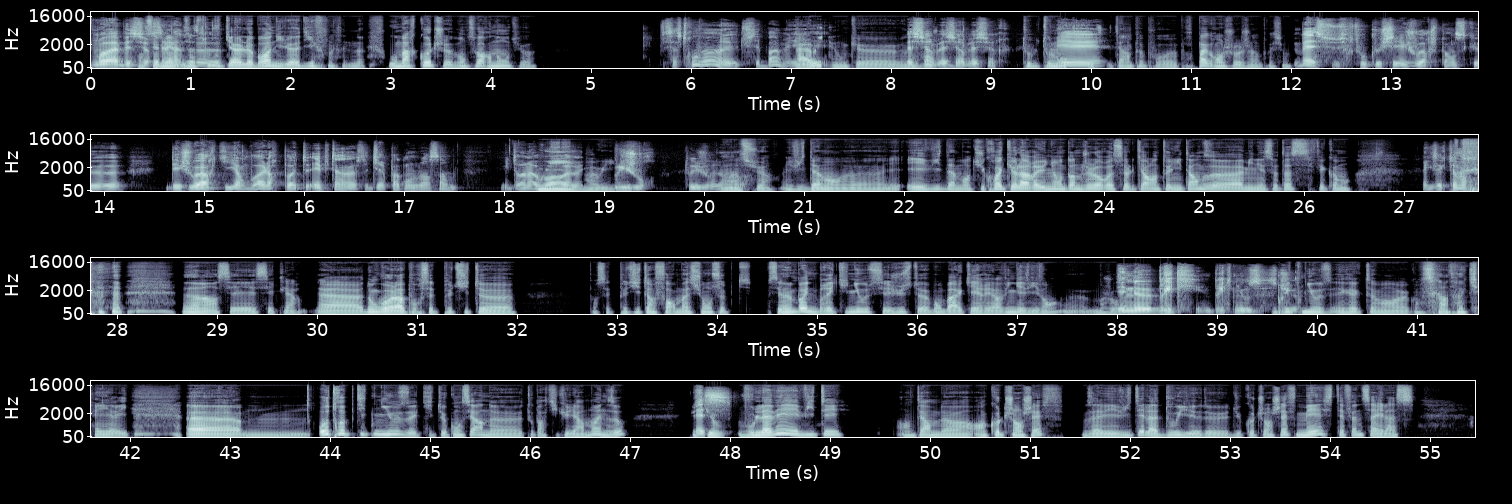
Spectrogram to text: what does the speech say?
Ouais, bien On sûr, sait c'est rien ça se trouve que LeBron, il lui a dit ou Marc coach, bonsoir, non, tu vois. Ça se trouve, hein, tu sais pas, Bah oui, mais. donc euh, Bien donc sûr, bien sûr, bien sûr. tout, tout le monde s'est Mais excité un peu pour, euh, pour pas grand chose, j'ai l'impression. bah, surtout que chez les joueurs, je pense que des joueurs qui envoient à leurs potes, eh putain, ça te dirait pas qu'on joue ensemble? Il doit en avoir Oui, euh, bah oui. tous les jours. Tous les jours, en Bien avoir. sûr, évidemment, é évidemment. Tu crois que la réunion d'Angelo Russell, Karl Anthony Towns, à Minnesota, ça s'est fait comment? Exactement. Non, non, c'est clair. Heu, donc voilà pour cette petite, heu, pour cette petite information, ce c'est même pas une breaking news, c'est juste, heu, bon, bah, Kyrie Irving est vivant, heu, bonjour. C'est une brick, brick news. Break news, exactement, concernant Kyrie. Autre petite news qui te concerne, tout particulièrement Enzo, puisque vous l'avez évité en termes de en coach en chef. Vous avez évité la douille de du coach en chef, mais Stephen Silas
